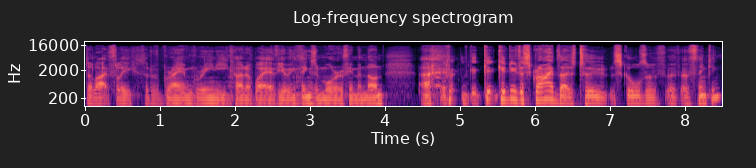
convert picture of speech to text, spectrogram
delightfully sort of Graham Greeny kind of way of viewing things, and more of him anon. Uh, could, could, you describe those two schools of, of, of thinking?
